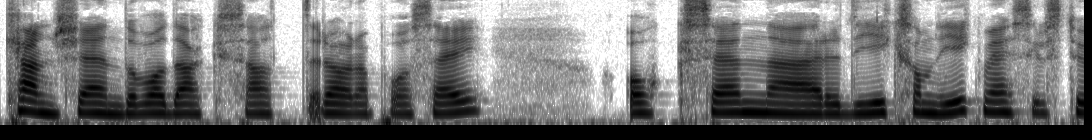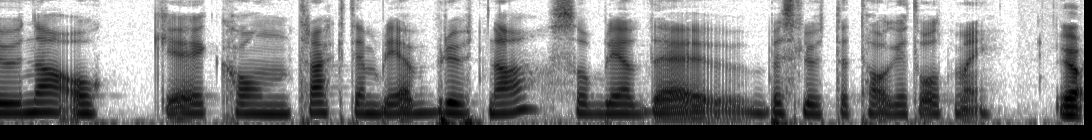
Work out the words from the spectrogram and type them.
kanskje ändå var dags att röra på seg. Og sen när det gikk som det gikk med Eskilstuna och eh, kontrakten ble brutna så ble det beslutet taget åt meg. Ja.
